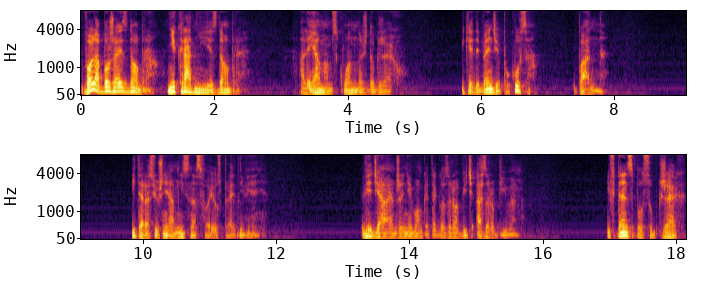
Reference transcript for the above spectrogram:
Wola Boża jest dobra, nie kradnij jest dobre, ale ja mam skłonność do grzechu. I kiedy będzie pokusa, upadnę. I teraz już nie mam nic na swoje usprawiedliwienie. Wiedziałem, że nie mogę tego zrobić, a zrobiłem. I w ten sposób grzech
